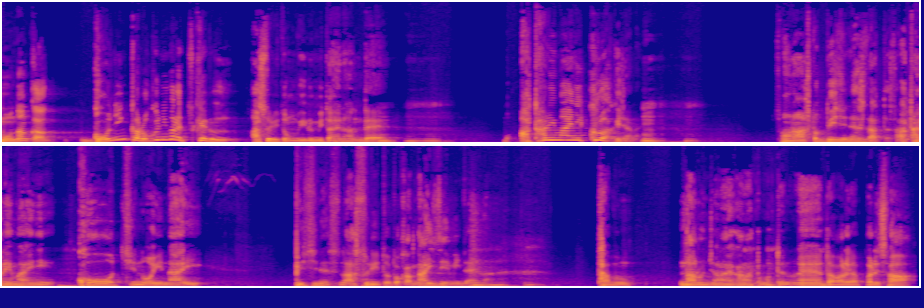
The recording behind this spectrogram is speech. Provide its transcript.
もうなんか、5人か6人ぐらいつけるアスリートもいるみたいなんで、当たり前に来るわけじゃない。その人ビジネスだってさ、当たり前に、コーチのいないビジネスのアスリートとかないぜ、みたいな、多分、なるんじゃないかなと思ってるのね。だからやっぱりさ、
